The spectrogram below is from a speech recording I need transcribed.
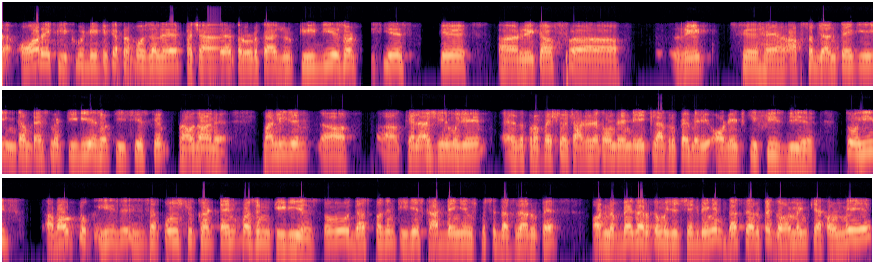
और एक लिक्विडिटी का प्रपोजल है पचास हज़ार करोड़ का जो टीडीएस और टीसीएस के रेट ऑफ़ रेट से है। आप सब जानते हैं कि इनकम टैक्स में टीडीएस और टीसीएस के प्रावधान है। मान लीजिए कैलाश जी ने मुझे as a professional chartered accountant एक लाख रुपए मेरी ऑडिट की फ़ीस दी है। तो he is about to he suppose to cut ten percent T D S तो वो दस परसेंट टी डी एस काट देंगे, उसमें से दस हज़ार रुपये और नब्बे हज़ार रुपये मुझे चेक देंगे, दस हज़ार रुपये गवर्नमेंट के अकाउंट में ये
